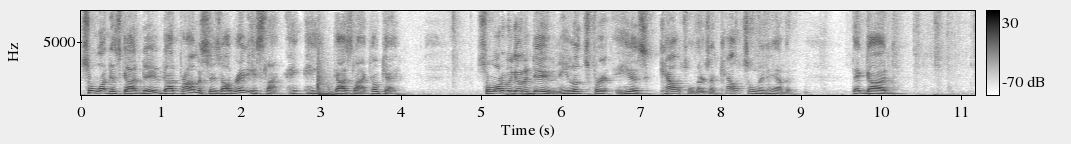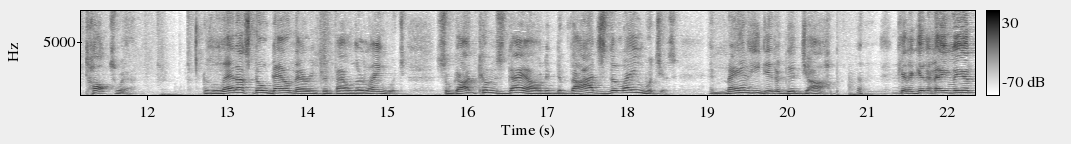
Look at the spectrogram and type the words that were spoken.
So what does God do? God promises already. It's like he, he God's like, okay. So what are we going to do? And he looks for his counsel. There's a council in heaven that God talks with. Let us go down there and confound their language. So God comes down and divides the languages. And man, he did a good job. Can I get an amen?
